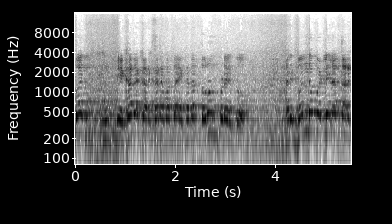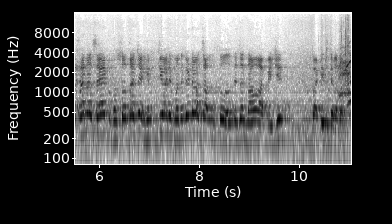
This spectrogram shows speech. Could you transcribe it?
पण एखाद्या कारखान्यामधला एखादा तरुण पुढे येतो आणि बंद पडलेला कारखाना साहेब हो स्वतःच्या हिमती आणि मनगटावर चालतो त्याचं नाव अभिजित पाटील त्याला म्हणतो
